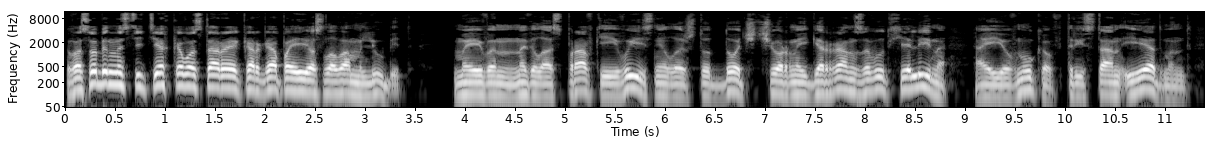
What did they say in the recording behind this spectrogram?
в особенности тех, кого старая корга, по ее словам, любит. Мэйвен навела справки и выяснила, что дочь черной Герран зовут Хелина, а ее внуков — Тристан и Эдмонд —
